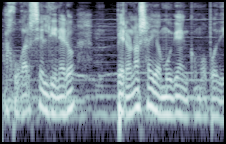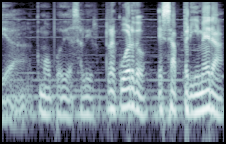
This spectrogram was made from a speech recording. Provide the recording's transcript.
a jugarse el dinero, pero no sabía muy bien cómo podía, cómo podía salir. Recuerdo esa primera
